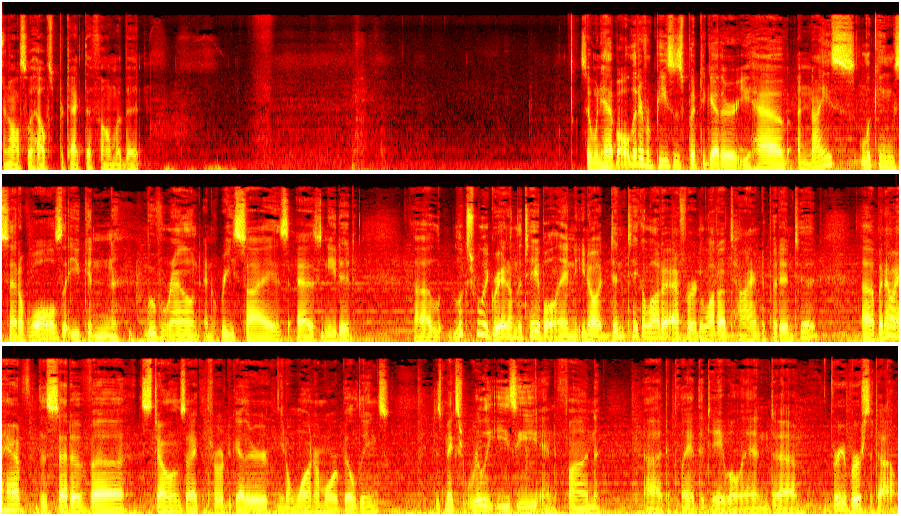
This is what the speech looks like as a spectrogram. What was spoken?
and also helps protect the foam a bit. So when you have all the different pieces put together, you have a nice looking set of walls that you can move around and resize as needed. Uh, looks really great on the table, and you know it didn't take a lot of effort, a lot of time to put into it. Uh, but now I have this set of uh, stones that I can throw together, you know, one or more buildings. Just makes it really easy and fun uh, to play at the table, and um, very versatile.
